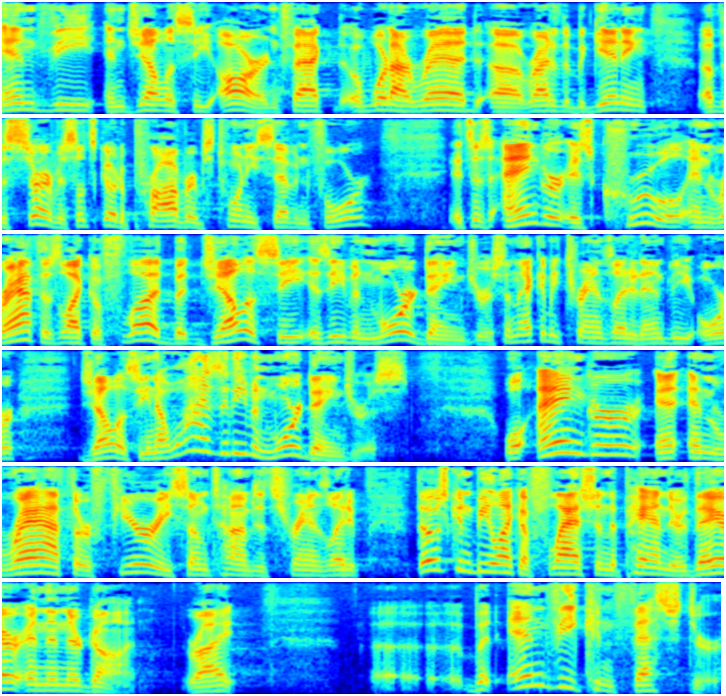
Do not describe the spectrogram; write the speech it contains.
envy and jealousy are. In fact, uh, what I read uh, right at the beginning of the service, let's go to Proverbs 27 4. It says, Anger is cruel and wrath is like a flood, but jealousy is even more dangerous. And that can be translated envy or jealousy. Now, why is it even more dangerous? Well, anger and, and wrath or fury, sometimes it's translated, those can be like a flash in the pan. They're there and then they're gone, right? Uh, but envy can fester,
